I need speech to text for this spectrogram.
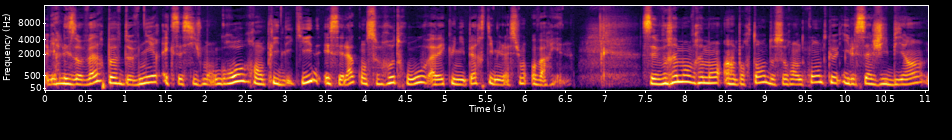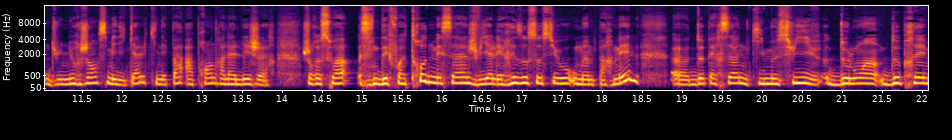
eh les ovaires peuvent devenir excessivement gros, remplis de liquide, et c'est là qu'on se retrouve avec une hyperstimulation ovarienne c'est vraiment vraiment important de se rendre compte qu'il s'agit bien d'une urgence médicale qui n'est pas à prendre à la légère. Je reçois des fois trop de messages via les réseaux sociaux ou même par mail euh, de personnes qui me suivent de loin, de près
